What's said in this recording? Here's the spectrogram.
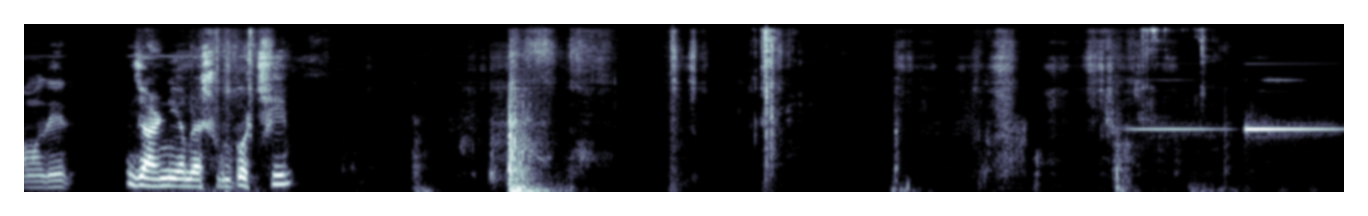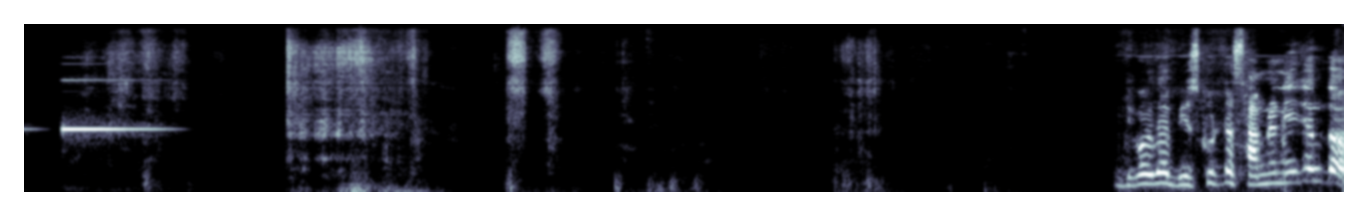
আমাদের জার্নি আমরা শুরু করছি। দীপক দা বিস্কুটটা সামনে নিয়েছেন তো।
